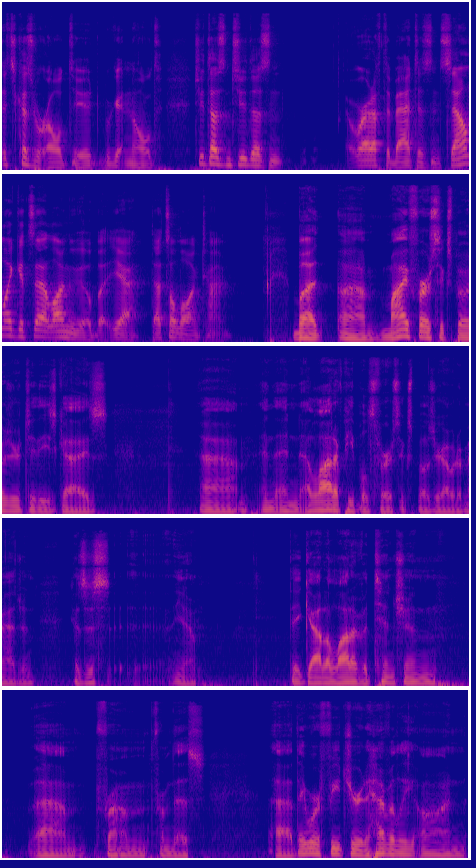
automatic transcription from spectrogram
it's because we're old, dude. We're getting old. 2002 doesn't right off the bat doesn't sound like it's that long ago, but yeah, that's a long time. But um, my first exposure to these guys, um, and and a lot of people's first exposure, I would imagine, because this, uh, you know, they got a lot of attention um, from from this. Uh, they were featured heavily on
